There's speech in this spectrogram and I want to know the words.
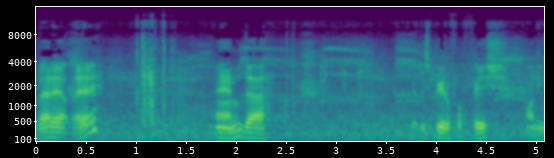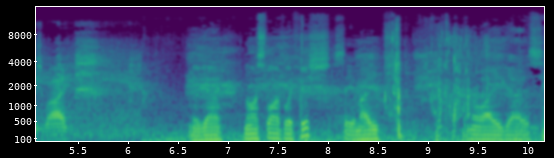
that out there and uh, get this beautiful fish on his way. There you go, nice lively fish. See you matey. And away he goes.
